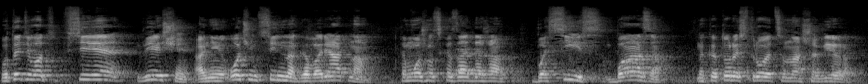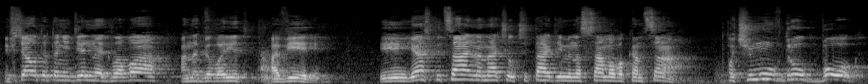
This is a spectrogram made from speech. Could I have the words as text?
Вот эти вот все вещи, они очень сильно говорят нам, это можно сказать даже басис, база, на которой строится наша вера. И вся вот эта недельная глава, она говорит о вере. И я специально начал читать именно с самого конца. Почему вдруг Бог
